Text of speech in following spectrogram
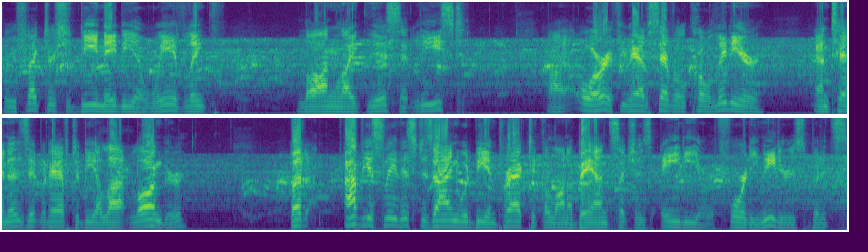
the reflector should be maybe a wavelength long like this at least. Uh, or if you have several collinear antennas, it would have to be a lot longer. But Obviously, this design would be impractical on a band such as 80 or 40 meters, but it's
